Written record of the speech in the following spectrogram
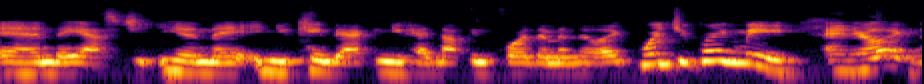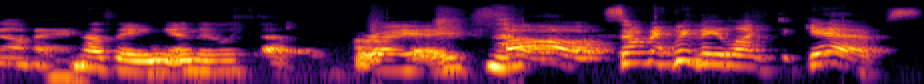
and they asked you, and they and you came back and you had nothing for them, and they're like, "What'd you bring me?" And you're like, nothing. Nothing, and they're like, "Oh, Right. okay." So, Oh, so maybe they liked gifts.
